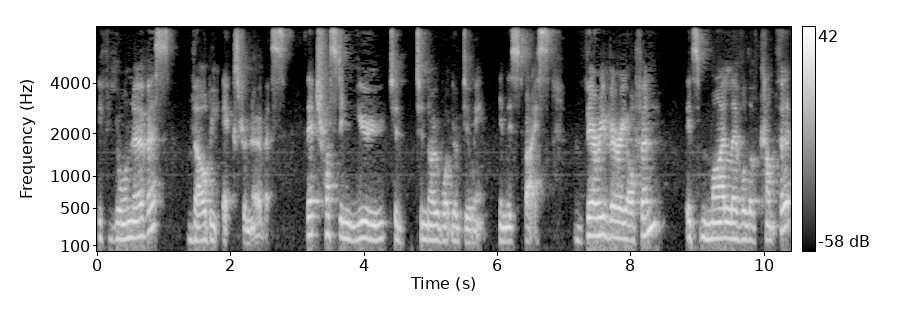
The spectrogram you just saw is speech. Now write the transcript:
If you're nervous, they'll be extra nervous. They're trusting you to, to know what you're doing in this space. Very, very often, it's my level of comfort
